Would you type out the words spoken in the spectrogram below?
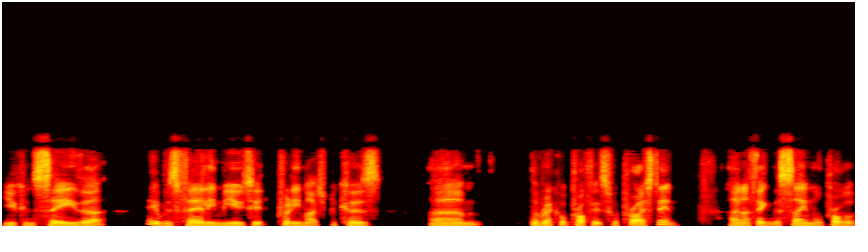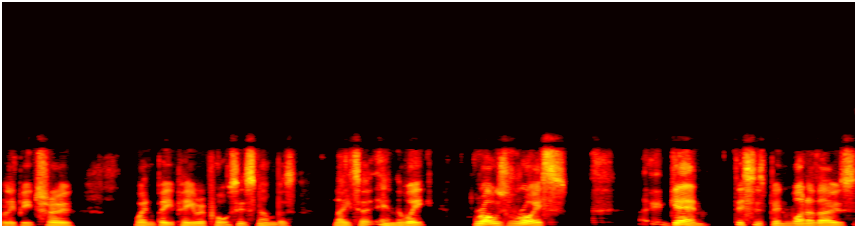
you can see that it was fairly muted pretty much because um, the record profits were priced in. And I think the same will probably be true when BP reports its numbers later in the week. Rolls-Royce, again, this has been one of those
